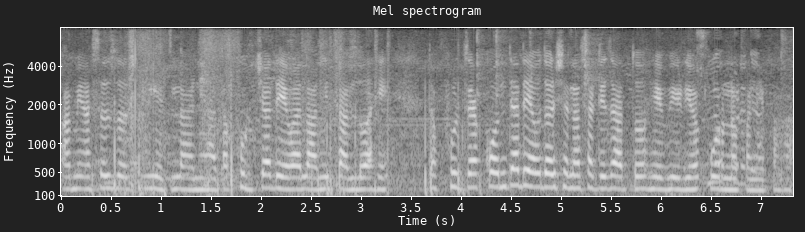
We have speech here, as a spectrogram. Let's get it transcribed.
आम्ही असंच दर्शन घेतलं आणि आता पुढच्या देवाला आम्ही चाललो आहे. तर पुढच्या कोणत्या देवदर्शनासाठी जातो हे व्हिडिओ पूर्णपणे पहा.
